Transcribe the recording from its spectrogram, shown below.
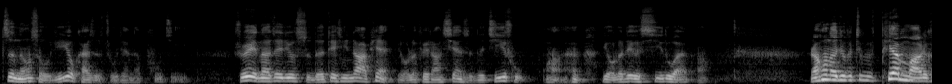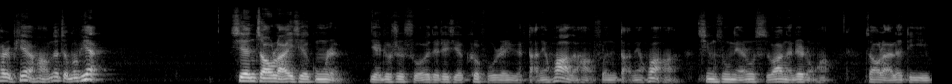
智能手机又开始逐渐的普及，所以呢，这就使得电信诈骗有了非常现实的基础啊，有了这个西端啊。然后呢，就就骗嘛，就开始骗哈。那怎么骗？先招来一些工人，也就是所谓的这些客服人员，打电话的哈，说你打电话啊，轻松年入十万的这种哈，招来了第一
